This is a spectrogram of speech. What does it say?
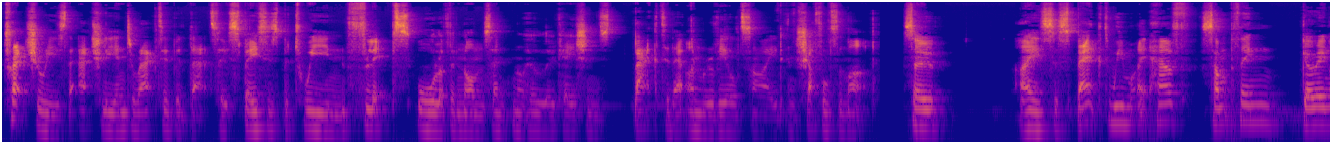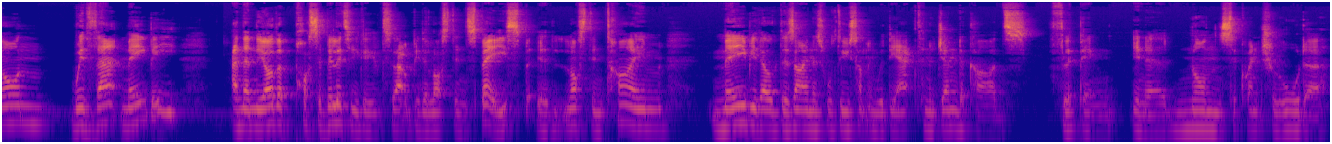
treacheries that actually interacted with that. So spaces between flips all of the non Sentinel Hill locations back to their unrevealed side and shuffles them up. So I suspect we might have something going on with that, maybe. And then the other possibility, so that would be the Lost in Space, but uh, Lost in Time, maybe they'll designers will do something with the act and agenda cards flipping in a non-sequential order.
